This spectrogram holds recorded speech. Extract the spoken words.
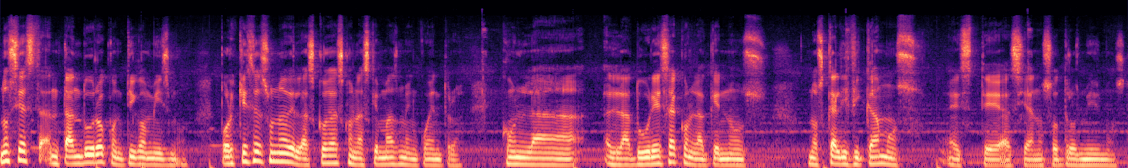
no seas tan, tan, duro contigo mismo, porque esa es una de las cosas con las que más me encuentro, con la, la dureza con la que nos, nos calificamos este, hacia nosotros mismos.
